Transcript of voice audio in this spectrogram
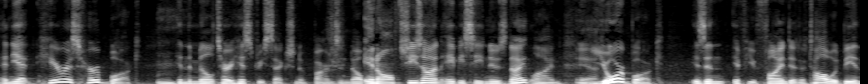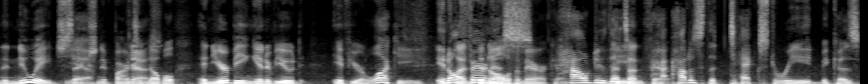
And yet, here is her book in the military history section of Barnes and Noble. In all- she's on ABC News Nightline. Yeah. Your book is in if you find it at all would be in the New Age Yeah. section at Barnes Yes. and Noble, and you're being interviewed if you're lucky In all on fairness, Binnall of America. how do the that's unfair? h- How does the text read? Because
